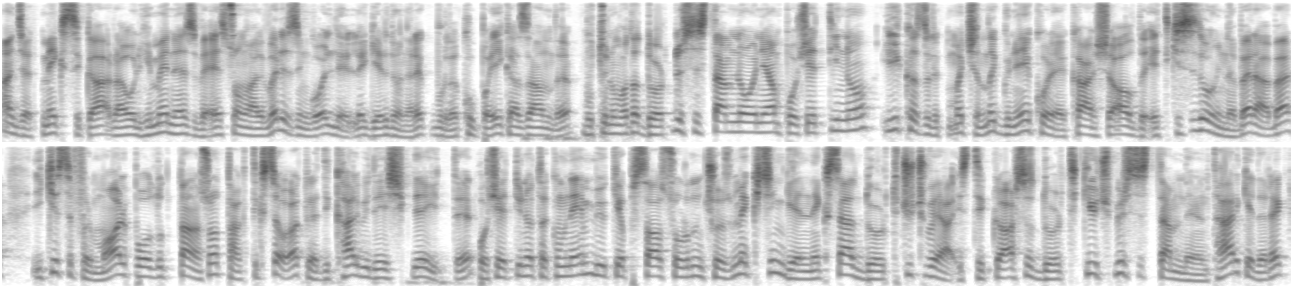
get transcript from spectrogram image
Ancak Meksika Raul Jimenez ve Edson Alvarez'in golleriyle geri dönerek burada kupayı kazandı. Bu turnuvada dörtlü sistemle oynayan Pochettino ilk hazırlık maçında Güney Kore'ye karşı aldığı etkisiz oyunla beraber 2-0 mağlup olduktan sonra taktiksel olarak radikal bir değişikliğe gitti. Pochettino takımın en büyük yapısal sorununu çözmek için geleneksel 4-3-3 veya istikrarsız 4-2-3-1 sistemlerini terk ederek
